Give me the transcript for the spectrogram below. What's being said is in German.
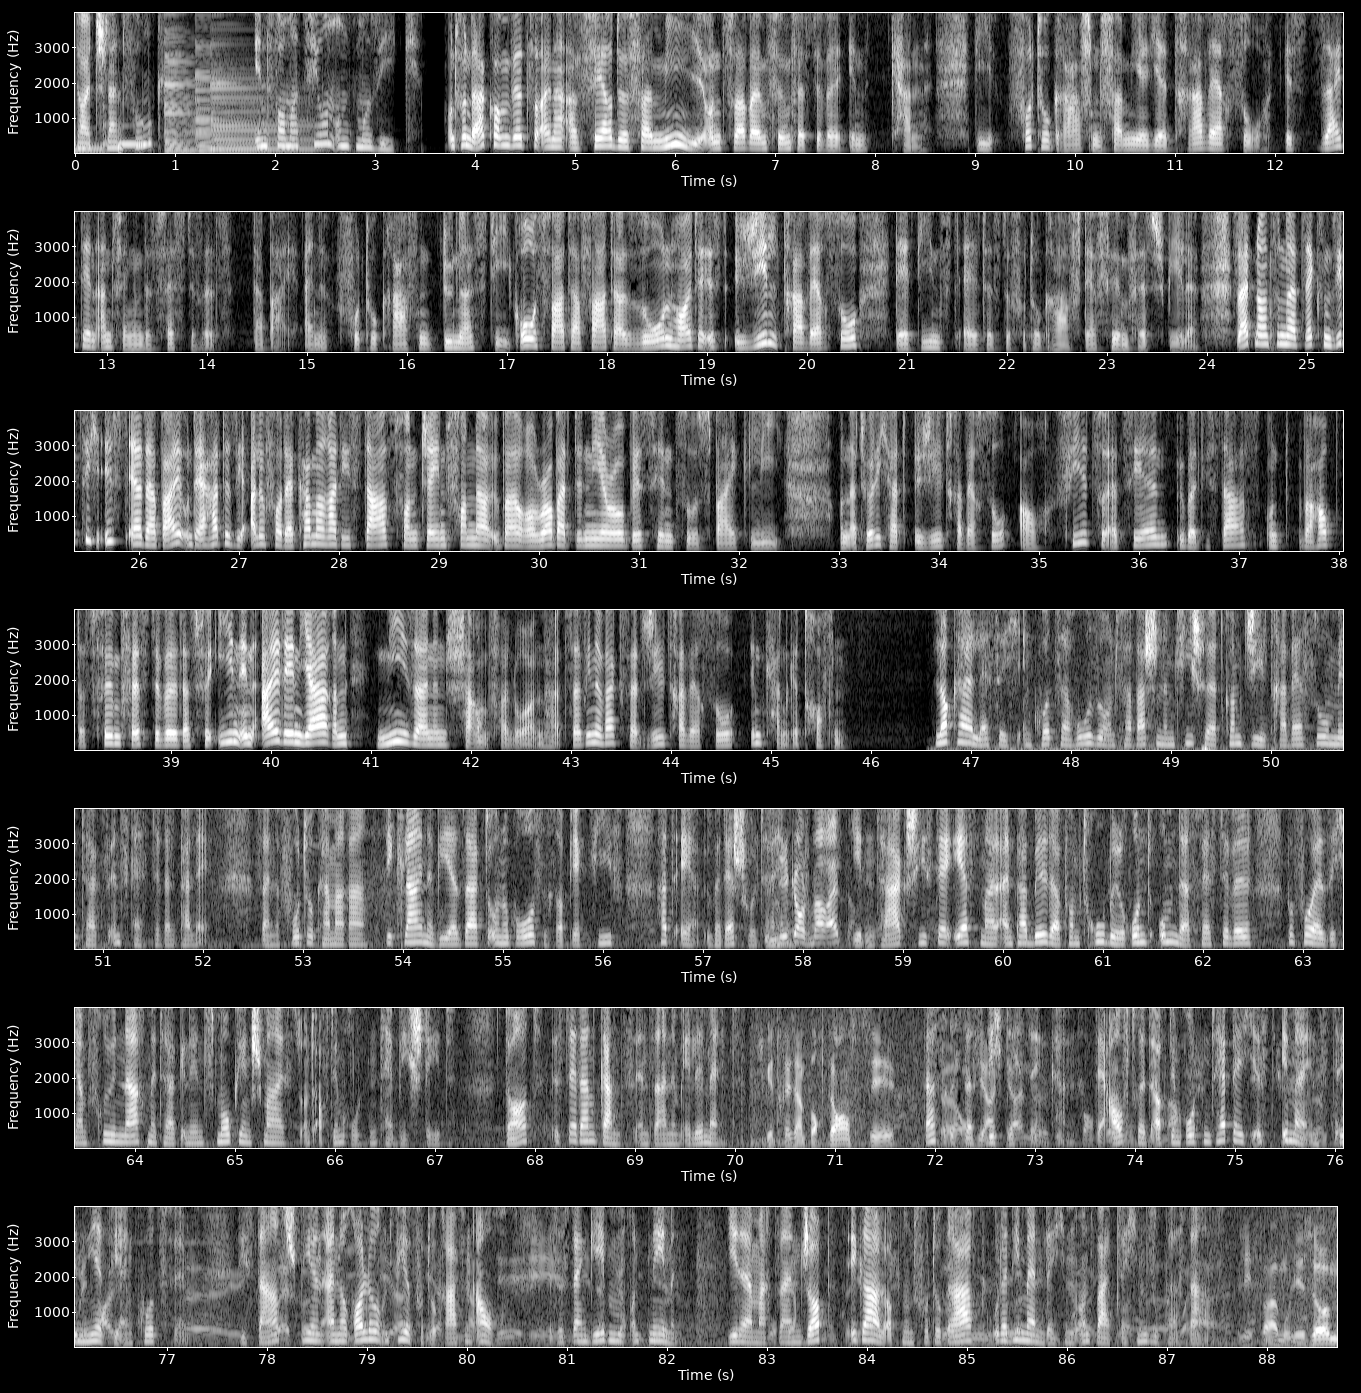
Deutschlandfunk Information und Musik. Und von da kommen wir zu einer Affaire de Famille, und zwar beim Filmfestival in Cannes. Die Fotografenfamilie Traverso ist seit den Anfängen des Festivals dabei. Eine Fotografendynastie. Großvater, Vater, Sohn. Heute ist Gilles Traverso der dienstälteste Fotograf der Filmfestspiele. Seit 1976 ist er dabei und er hatte sie alle vor der Kamera, die Stars von Jane Fonda über Robert De Niro bis hin zu Spike Lee. Und natürlich hat Gilles Traverso auch viel zu erzählen über die Stars und überhaupt das Filmfestival, das für ihn in all den Jahren nie seinen Charme verloren hat. Sabine Wachs hat Gilles Traverso in Cannes getroffen. Locker lässig in kurzer Hose und verwaschenem T-Shirt kommt Gilles Traverso mittags ins Festivalpalais. Seine Fotokamera, die kleine, wie er sagt, ohne großes Objektiv, hat er über der Schulter. Jeden Tag schießt er erstmal ein paar Bilder vom Trubel rund um das Festival, bevor er sich am frühen Nachmittag in den Smoking schmeißt und auf dem roten Teppich steht. Dort ist er dann ganz in seinem Element. Ce qui est très important, c'est das ist das Wichtigste in Cannes. Der Auftritt auf dem roten Teppich ist immer inszeniert wie ein Kurzfilm. Die Stars spielen eine Rolle und wir Fotografen auch. Es ist ein Geben und Nehmen. Jeder macht seinen Job, egal ob nun Fotograf oder die männlichen und weiblichen Superstars.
